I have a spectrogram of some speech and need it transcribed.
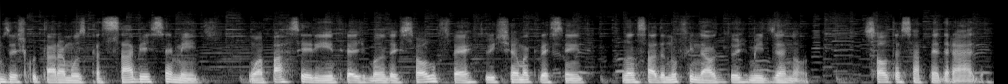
Vamos escutar a música Sábias Sementes, uma parceria entre as bandas Solo Fértil e Chama Crescente, lançada no final de 2019. Solta essa pedrada.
